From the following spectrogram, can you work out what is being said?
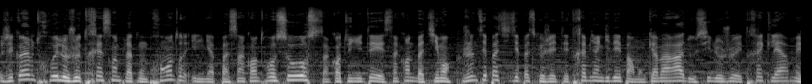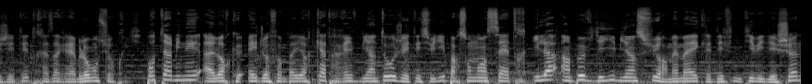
J'ai quand même trouvé le jeu très simple à comprendre, il n'y a pas 50 ressources, 50 unités et 50 bâtiments. Je ne sais pas si c'est parce que j'ai été très bien guidé par mon camarade ou si le jeu est très clair, mais j'ai été très agréablement surpris. Pour terminer, alors que Age of Empire 4 arrive bientôt, j'ai été suivi par son ancêtre. Il a un peu vieilli bien sûr, même avec la Definitive Edition,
